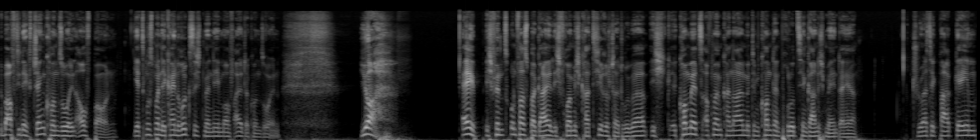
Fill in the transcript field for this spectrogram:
Aber auf die Next Gen-Konsolen aufbauen. Jetzt muss man hier keine Rücksicht mehr nehmen auf alte Konsolen. Ja. Ey, ich finde es unfassbar geil. Ich freue mich gerade tierisch darüber. Ich äh, komme jetzt auf meinem Kanal mit dem Content produzieren gar nicht mehr hinterher. Jurassic Park Game.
